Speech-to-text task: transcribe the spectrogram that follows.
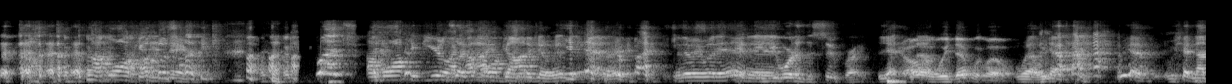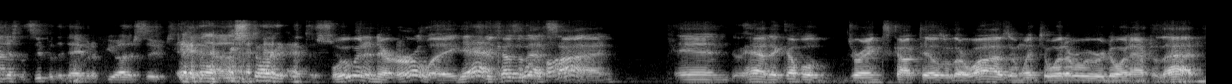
I'm walking I in there. Like, what? I'm walking. You're like, like, I'm I walking. gotta go in Yeah, there, right? right. And then we went in, And, and, and you ordered the soup, right? yeah, Oh, we definitely will. Well, we had, we had we had not just the soup of the day, but a few other soups. Uh, We started at the Well, we went in there early Yeah, because of that o'clock. sign and had a couple drinks, cocktails with our wives, and went to whatever we were doing after that.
